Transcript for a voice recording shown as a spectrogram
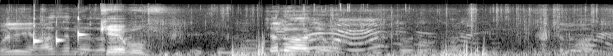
मुझे यहाँ से नज़र क्या वो चलो आ जाओ। चलो आ जाओ।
